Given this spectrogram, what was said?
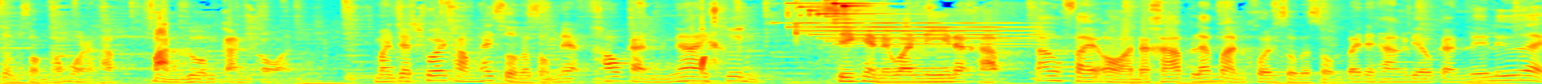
ส่วนผสมทั้งหมดนะครับ ปั่นรวมกันก่อน มันจะช่วยทำให้ส่วนผสมเนี่ยเข้ากันง่ายขึ้น ซีเคทในวันนี้นะครับ ตั้งไฟอ่อนนะครับ และหมั่นคนส่วนผสมไปในทางเดียวกันเรื่อย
